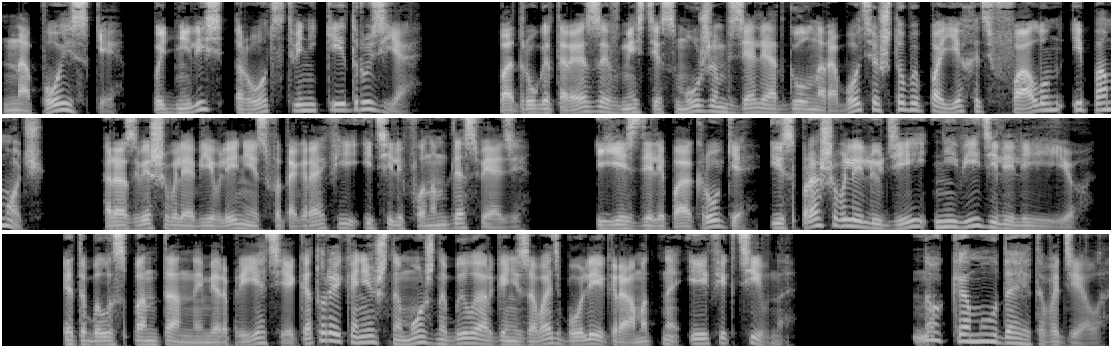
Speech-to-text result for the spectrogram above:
На поиски поднялись родственники и друзья. Подруга Терезы вместе с мужем взяли отгул на работе, чтобы поехать в Фалун и помочь. Развешивали объявления с фотографией и телефоном для связи. Ездили по округе и спрашивали людей, не видели ли ее. Это было спонтанное мероприятие, которое, конечно, можно было организовать более грамотно и эффективно. Но кому до этого дела?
